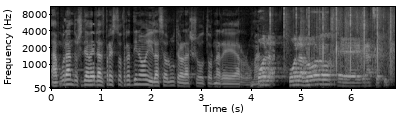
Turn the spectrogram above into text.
augurandoci di averla presto fra di noi, la salute la lascio tornare a Roma. Buon, buon lavoro e grazie a tutti.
